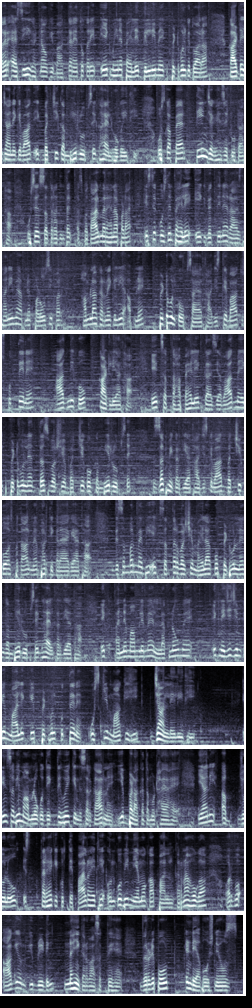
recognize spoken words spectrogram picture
अगर ऐसी ही घटनाओं की बात करें तो करीब एक महीने पहले दिल्ली में एक पिटबुल के द्वारा काटे जाने के बाद एक बच्ची गंभीर रूप से घायल हो गई थी। उसका पैर तीन जगह से टूटा था। उसे सत्रह दिन तक अस्पताल में रहना पड़ा। इससे कुछ दिन पहले एक व्यक्ति ने राजधानी में अपने पड़ोसी पर हमला करने के लिए अपने पिटबुल को उकसाया था, जिसके बाद उस कुत्ते ने आदमी को काट लिया था। एक सप्ताह पहले गाजियाबाद में एक पिटबुल ने 10 वर्षीय बच्चे को गंभीर रूप से जख्मी कर दिया था, जिसके बाद बच्ची को अस्पताल में भर्ती कराया गया था। दिसंबर में भी एक 70 वर्षीय महिला को पिटबुल ने गंभीर रूप से घायल कर दिया था। एक अन्य मामले में लखनऊ में एक निजी जिम के मालिक के पिटबुल कुत्ते ने उसकी माँ की ही जान ले ली थी। इन सभी मामलों को देखते हुए केंद्र सरकार ने ये बड़ा कदम उठाया है। यानी अब जो लोग इस तरह के कुत्ते पाल रहे थे, उनको भी नियमों का पालन करना होगा और वो आगे उनकी ब्रीडिंग नहीं करवा सकते हैं। Bureau report India Post News.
